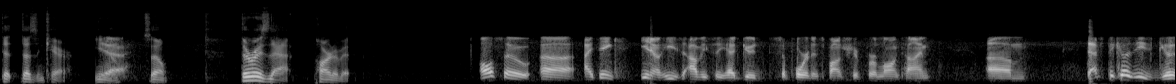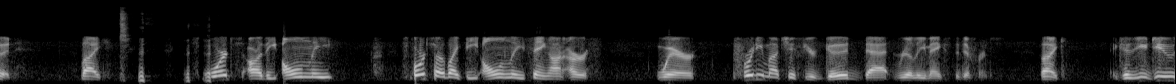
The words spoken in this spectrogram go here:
That doesn't care. You Know? Yeah. So there is that part of it. also, uh, I think you know he's obviously had good support and sponsorship for a long time. Um, that's because he's good. Like sports are the only sports are like the only thing on earth where pretty much if you're good, that really makes the difference. Like because you do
